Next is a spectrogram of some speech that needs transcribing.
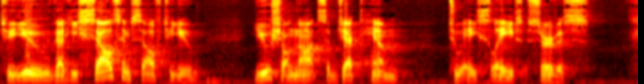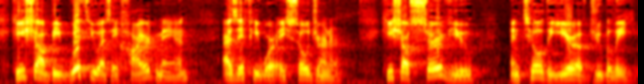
to you that he sells himself to you, you shall not subject him to a slave's service. He shall be with you as a hired man, as if he were a sojourner. He shall serve you until the year of Jubilee.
